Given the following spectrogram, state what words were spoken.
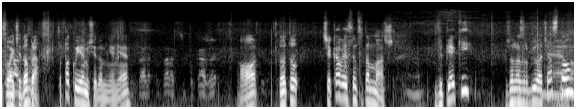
Słuchajcie, dobra, to pakujemy się do mnie, nie? Zaraz ci pokażę. O, no to ciekawy jestem co tam masz. Wypieki? Żona zrobiła ciasto?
